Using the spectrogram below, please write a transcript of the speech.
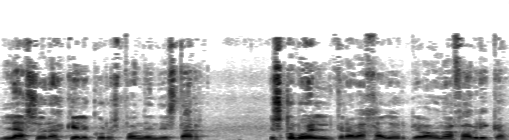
las horas que le corresponden de estar, es como el trabajador que va a una fábrica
